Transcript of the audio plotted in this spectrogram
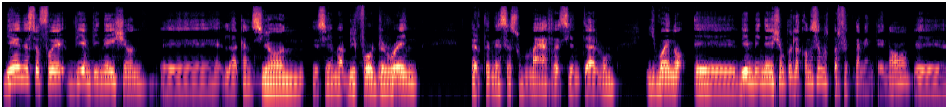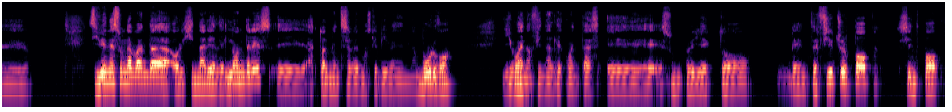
Bien, eso fue VNV Nation. Eh, la canción se llama Before the Rain. Pertenece a su más reciente álbum. Y bueno, eh, VNV Nation, pues la conocemos perfectamente, ¿no? Eh, si bien es una banda originaria de Londres, eh, actualmente sabemos que viven en Hamburgo. Y bueno, a final de cuentas, eh, es un proyecto de entre Future Pop, Synth Pop,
